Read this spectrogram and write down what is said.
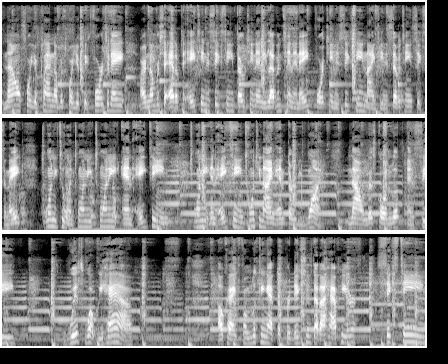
Now for your plan numbers for your pick four today. Our numbers to add up to 18 and 16, 13 and 11, 10 and 8, 14 and 16, 19 and 17, 6 and 8, 22 and 20, 20 and 18, 20 and 18, 29 and 31. Now let's go and look and see with what we have. Okay, from looking at the predictions that I have here, 16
